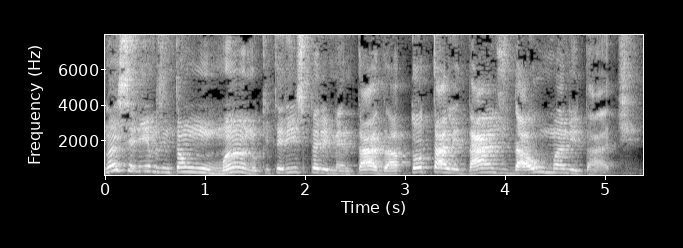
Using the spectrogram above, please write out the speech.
Nós seríamos então um humano que teria experimentado a totalidade da humanidade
